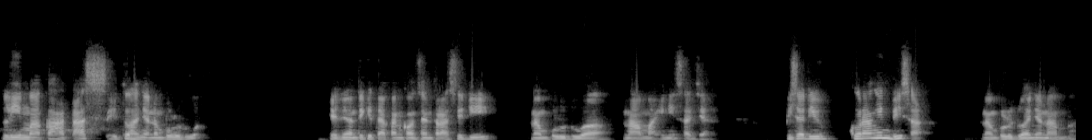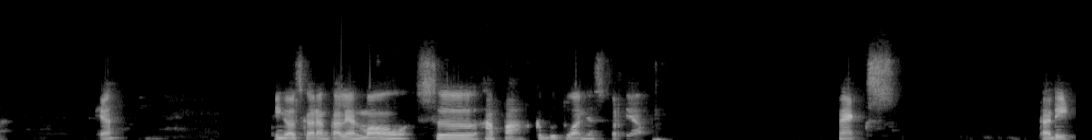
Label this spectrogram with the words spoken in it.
5 ke atas itu hanya 62 jadi nanti kita akan konsentrasi di 62 nama ini saja. Bisa dikurangin bisa, 62-nya nambah. Ya. Tinggal sekarang kalian mau seapa, kebutuhannya seperti apa. Next. Tadi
